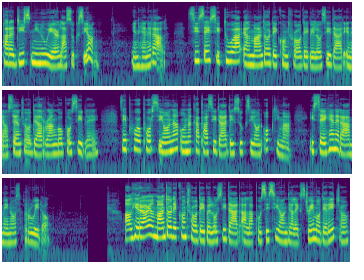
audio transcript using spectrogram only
para disminuir la succión. En general, si se sitúa el mando de control de velocidad en el centro del rango posible, se proporciona una capacidad de succión óptima y se genera menos ruido. Al girar el mando de control de velocidad a la posición del extremo derecho,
